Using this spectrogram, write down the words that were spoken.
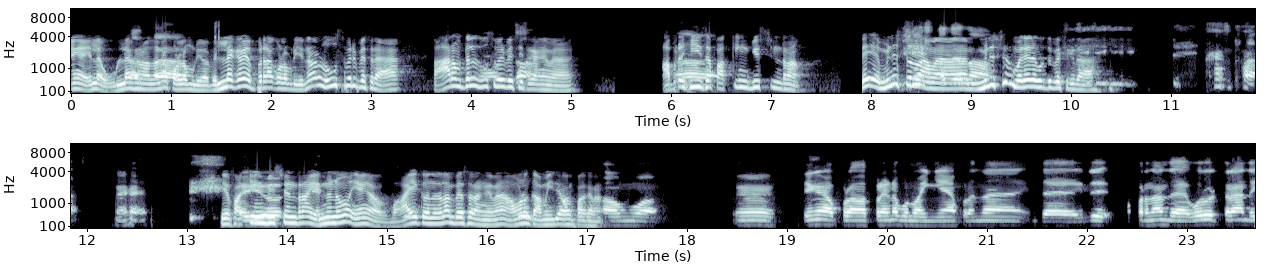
ஏங்க இல்ல உள்ள இருக்கனால கொல்ல முடியும். வெளிலக்கவே எப்படா கொல்ல முடியும்? லூஸ் மாதிரி பேசுற? ஆரம்பத்துல லூஸ் மாதிரி பேசிட்டு இருக்காங்க அப்புறம் ஹீஸ் அ ஃபக்கிங் பீஸ்ட்ன்றான் டேய் மினிஸ்டர் அவன். மினிஸ்டர் மரியாதை கொடுத்து அதான். ஏன் ஃபக்கிங். பீஸ்ட்ன்றான் என்னென்னமோ ஏங்க வாய்க்கு வந்ததெல்லாம் பேசுறாங்க இவன் அவனுக்கு அமைதியாக பாக்குறான். ஆமா. ஏங்க அப்புறம் அப்புறம் என்ன பண்ணுவாங்க? அப்புறம் தான் இந்த இது அப்புறம் தான் இந்த ஒரு ஒருத்தரா அந்த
